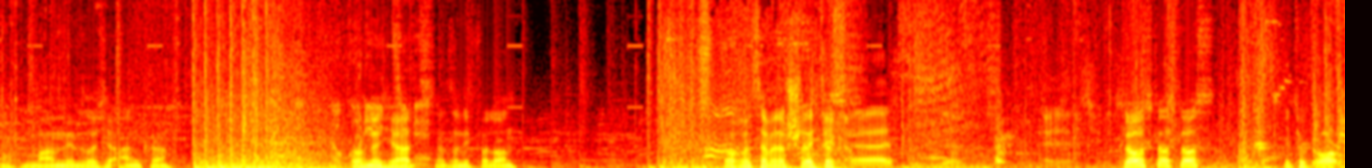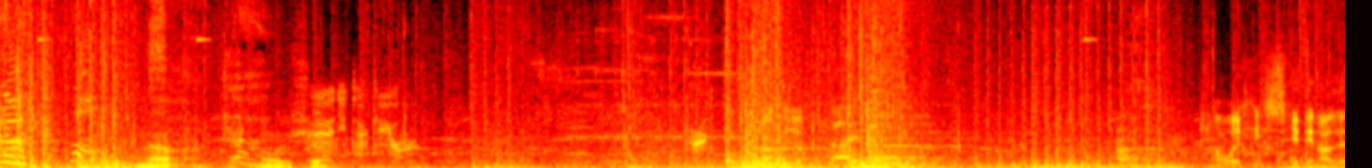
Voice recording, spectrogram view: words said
Och, Mann, wir haben solche Anker. Doch nicht, er hat also nicht verloren. Doch, ist ja wieder schlechtes. Close, close, close. He took all. Ja. Holy shit. Ich schicke den alle.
